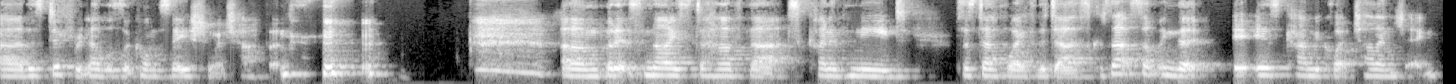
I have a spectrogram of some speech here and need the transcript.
Uh, there's different levels of conversation which happen. um, but it's nice to have that kind of need to step away from the desk because that's something that it is can be quite challenging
